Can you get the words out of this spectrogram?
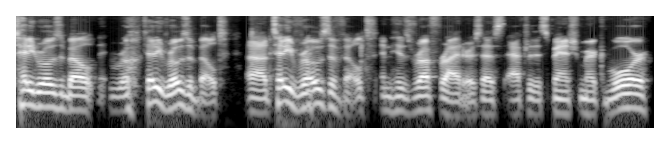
Teddy Roosevelt, Ro- Teddy Roosevelt, uh, Teddy Roosevelt and his Rough Riders after the Spanish American War.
